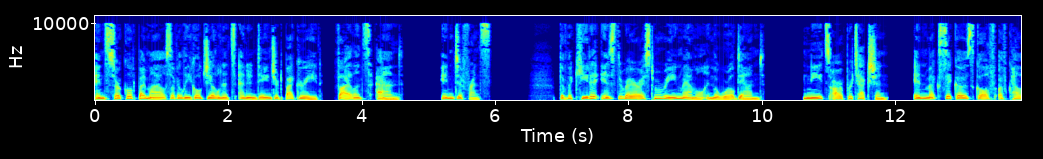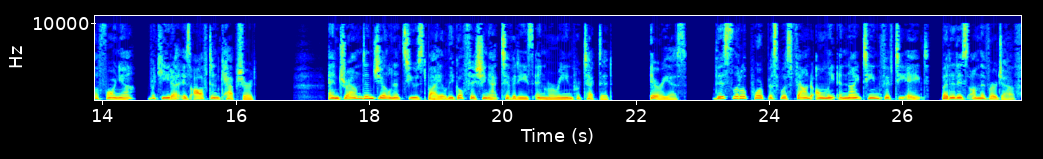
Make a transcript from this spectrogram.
Encircled by miles of illegal gill nets and endangered by greed, violence and indifference. The vaquita is the rarest marine mammal in the world and needs our protection. In Mexico's Gulf of California, vaquita is often captured and drowned in gill nets used by illegal fishing activities in marine protected areas. This little porpoise was found only in 1958, but it is on the verge of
